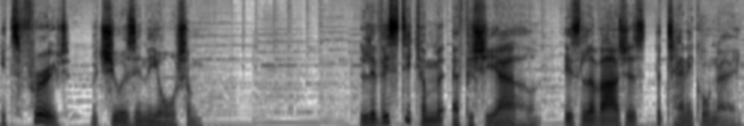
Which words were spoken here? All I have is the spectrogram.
Its fruit matures in the autumn. Levisticum officinale is lovage's botanical name.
